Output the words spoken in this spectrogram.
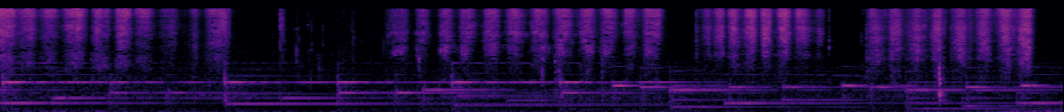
Thank you.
